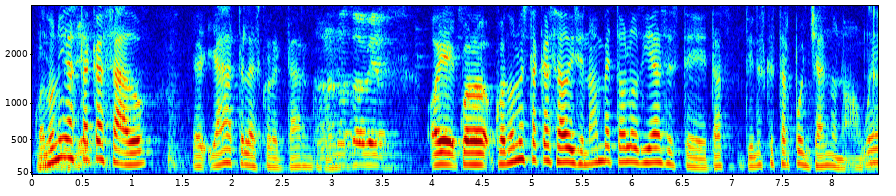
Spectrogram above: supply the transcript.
Cuando uno ya está casado, eh, ya te la desconectaron. compadre. Oye, cuando, cuando uno está casado dice, no, hombre, todos los días este, estás- tienes que estar ponchando. No, güey.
